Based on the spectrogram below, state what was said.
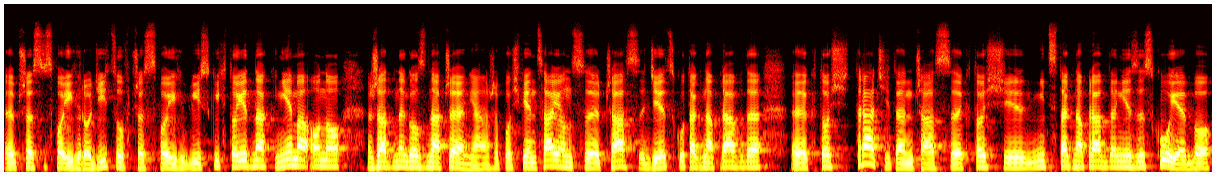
e, przez swoich rodziców, przez swoich bliskich, to jednak nie ma ono żadnego znaczenia, że poświęcając e, czas dziecku, tak naprawdę e, ktoś traci ten czas, ktoś nic tak naprawdę nie zyskuje, bo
